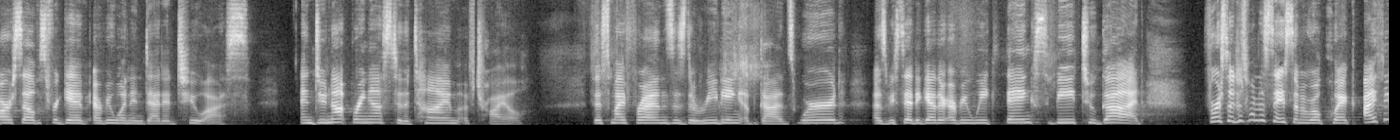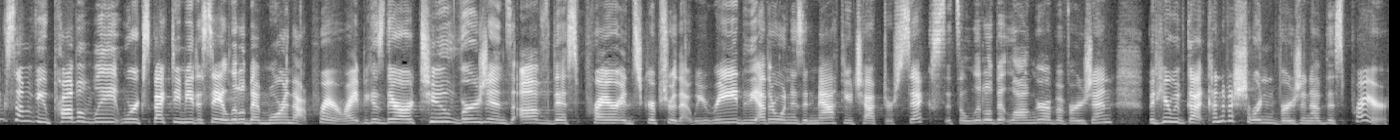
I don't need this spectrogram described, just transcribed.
ourselves forgive everyone indebted to us. And do not bring us to the time of trial. This, my friends, is the reading of God's word. As we say together every week, thanks be to God. First, I just want to say something real quick. I think some of you probably were expecting me to say a little bit more in that prayer, right? Because there are two versions of this prayer in scripture that we read. The other one is in Matthew chapter 6. It's a little bit longer of a version, but here we've got kind of a shortened version of this prayer.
